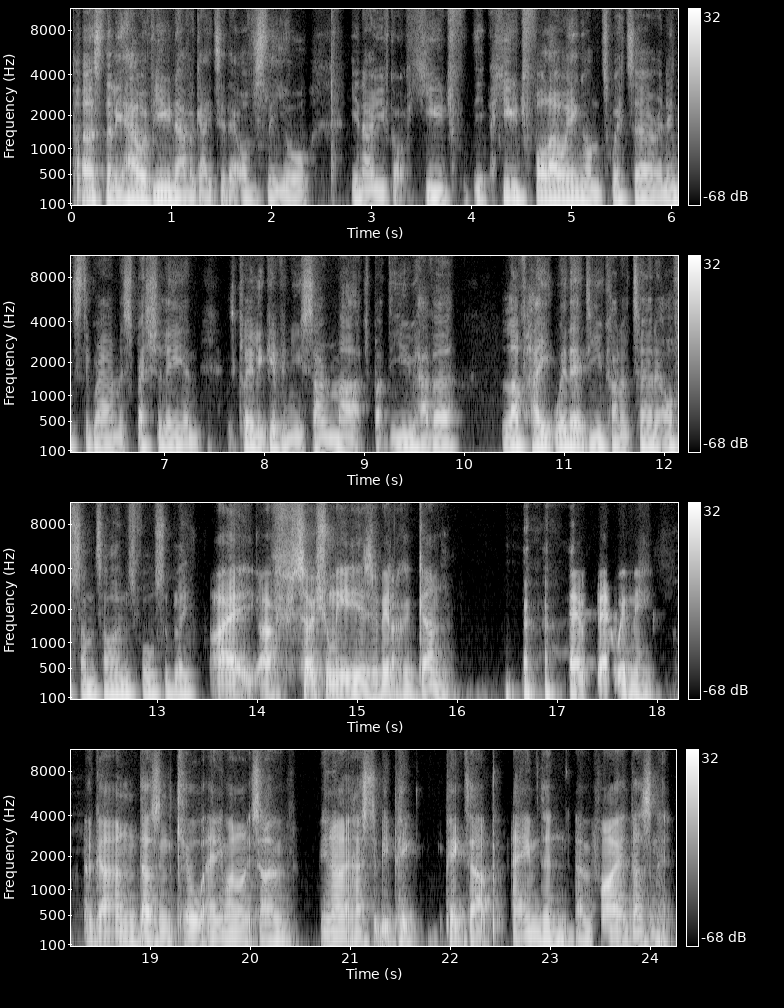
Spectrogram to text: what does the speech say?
personally how have you navigated it obviously you're you know you've got huge huge following on twitter and instagram especially and it's clearly given you so much but do you have a love hate with it do you kind of turn it off sometimes forcibly I I've social media is a bit like a gun. bear, bear with me. A gun doesn't kill anyone on its own. You know, it has to be picked picked up, aimed, and, and fired, doesn't it?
